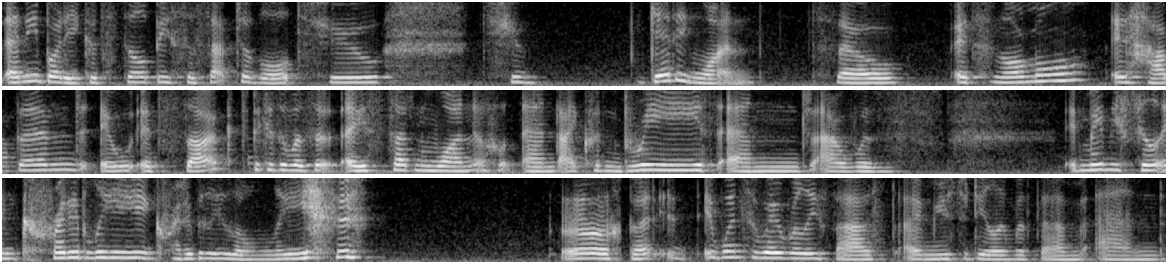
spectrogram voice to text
anybody could still be susceptible to to getting one so it's normal. It happened. It, it sucked because it was a, a sudden one and i couldn't breathe and i was it made me feel incredibly incredibly lonely. But it, it went away really fast. I'm used to dealing with them and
